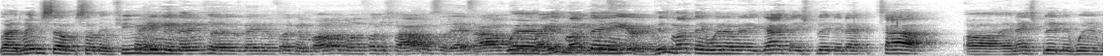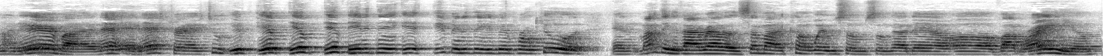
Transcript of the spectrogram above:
Like maybe some some infusion Ain't in the because they been fucking bomb motherfuckers for hours, so that's all well, great this my thing. material. This my thing. Whatever they got, they splitting it at the top, uh, and they splitting it with, with Oh, yeah. everybody, and that and that's trash too. If if if if anything, if, if anything has been procured, and my thing is, I'd rather somebody come away with some some goddamn uh, vibranium,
